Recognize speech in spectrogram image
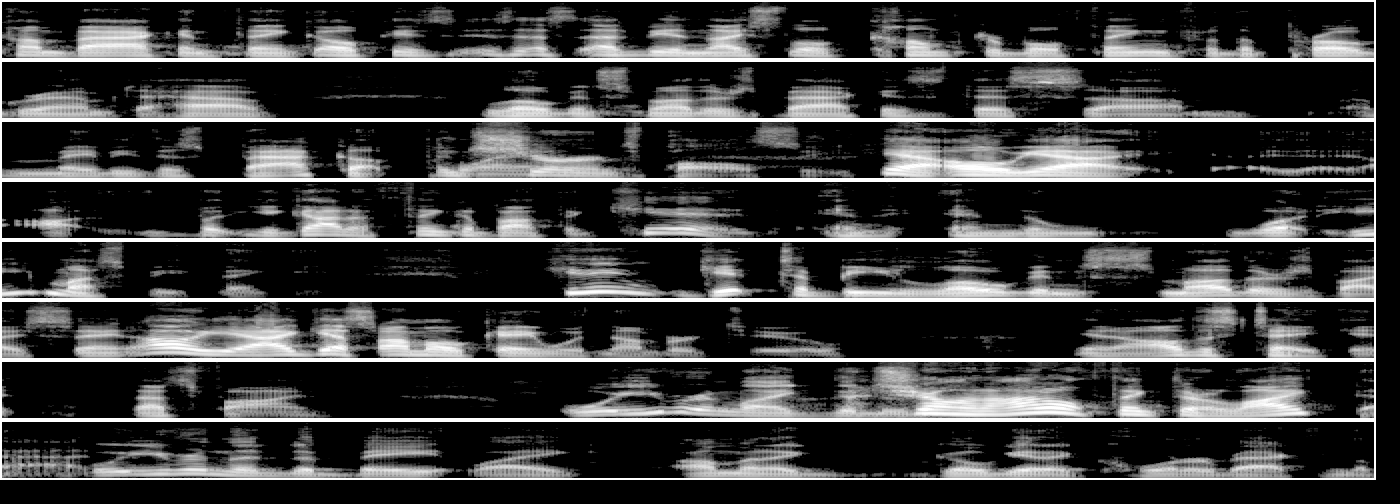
come back and think, okay, is that'd be a nice little comfortable thing for the program to have Logan Smothers back. Is this um, maybe this backup plan? Insurance policy. Yeah. Oh, yeah. Uh, but you got to think about the kid and and the, what he must be thinking. He didn't get to be Logan Smothers by saying, "Oh yeah, I guess I'm okay with number two. You know, I'll just take it. That's fine." Well, even like the uh, Sean, I don't think they're like that. well, even the debate, like I'm gonna go get a quarterback from the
